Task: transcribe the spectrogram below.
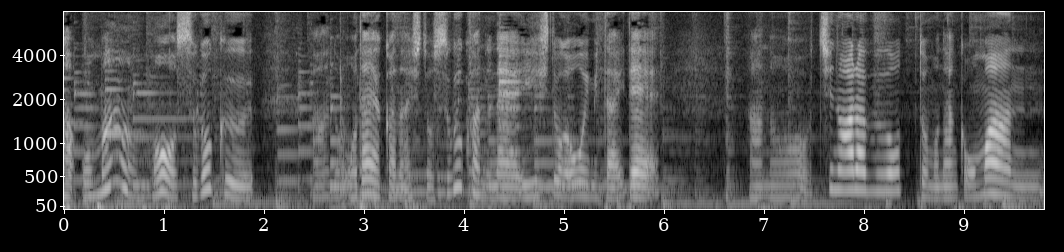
まあオマーンもすごくあの穏やかな人すごくあのねいい人が多いみたいであのうちのアラブ夫もなんかオマーン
